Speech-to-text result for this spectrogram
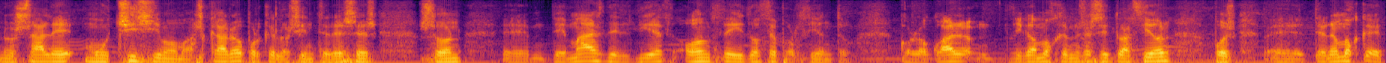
nos sale muchísimo más caro porque los intereses son eh, de más del 10, 11 y 12%. Con lo cual, digamos que en esa situación, pues eh, tenemos que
